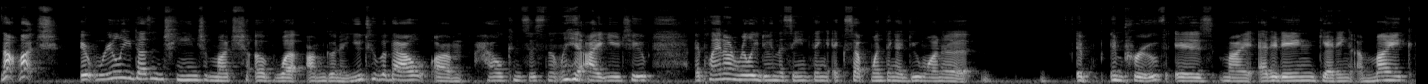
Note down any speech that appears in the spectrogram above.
not much it really doesn't change much of what I'm going to YouTube about, um, how consistently I YouTube. I plan on really doing the same thing, except one thing I do want to improve is my editing, getting a mic,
